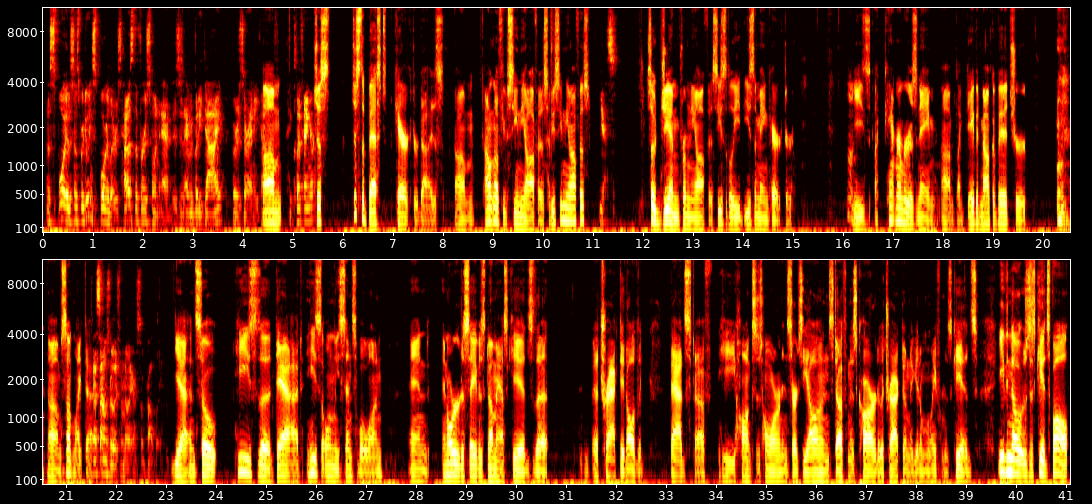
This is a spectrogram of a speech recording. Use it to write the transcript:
the spoiler, since we're doing spoilers, how does the first one end? Does just everybody die, or is there any kind Um, of cliffhanger? just just the best character dies. Um, I don't know if you've seen The Office. Have you seen The Office? yes. So Jim from The Office, he's the lead. He's the main character. Hmm. He's I can't remember his name, um, like David Malkovich or um, something like that. That sounds really familiar. So probably. Yeah, and so he's the dad. He's the only sensible one, and in order to save his dumbass kids that attracted all the bad stuff, he honks his horn and starts yelling and stuff in his car to attract them to get him away from his kids, even though it was his kid's fault.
